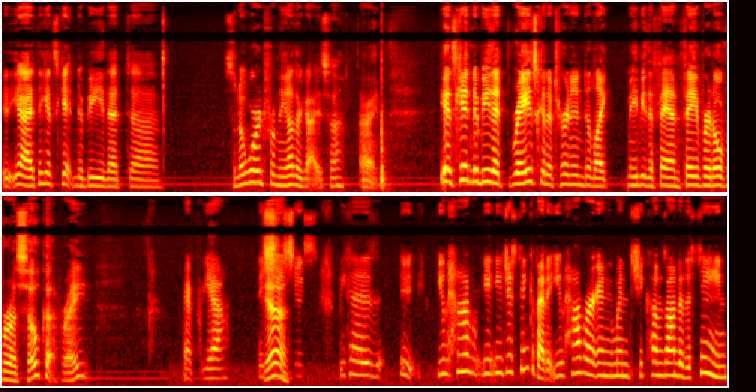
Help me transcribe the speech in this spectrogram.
It- yeah, I think it's getting to be that. Uh, so no word from the other guys, huh? All right. Yeah, it's getting to be that Rey's gonna turn into like maybe the fan favorite over Ahsoka, right? yeah. Yeah. Just because it, you have you, you just think about it. You have her, and when she comes onto the scene,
